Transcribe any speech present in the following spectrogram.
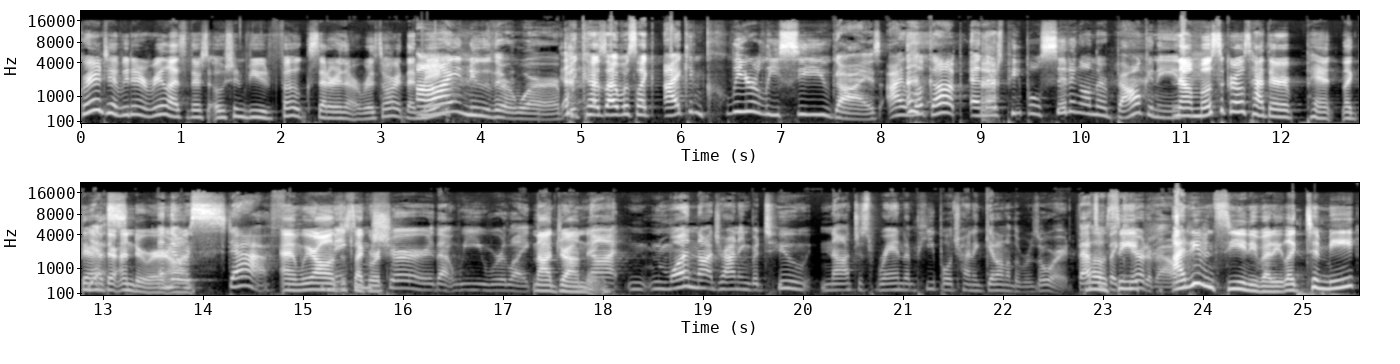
Granted, we didn't realize that there's ocean viewed folks that are in our resort that may I knew there were because I was like, I can clearly see you guys. I look up and there's people sitting on their balconies. now most of the girls had their pant like they had their underwear and there on, was staff, and we are all just like making we're sure that we were like not drowning. not one, not drowning, but two, not just random people trying to get onto the resort. That's Oh, what they see, cared about. I didn't even see anybody. Like to me,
